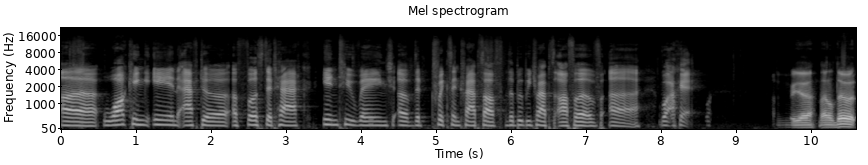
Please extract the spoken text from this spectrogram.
uh walking in after a first attack into range of the tricks and traps off the booby traps off of uh Rocket. Yeah, that'll do it.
